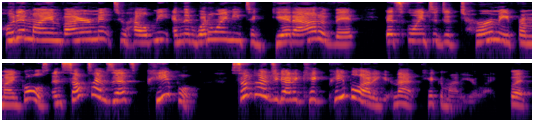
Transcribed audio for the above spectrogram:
put in my environment to help me and then what do I need to get out of it that's going to deter me from my goals. And sometimes that's people. Sometimes you got to kick people out of your not kick them out of your life, but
